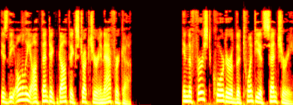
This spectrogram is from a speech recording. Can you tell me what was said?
is the only authentic Gothic structure in Africa. In the first quarter of the 20th century,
